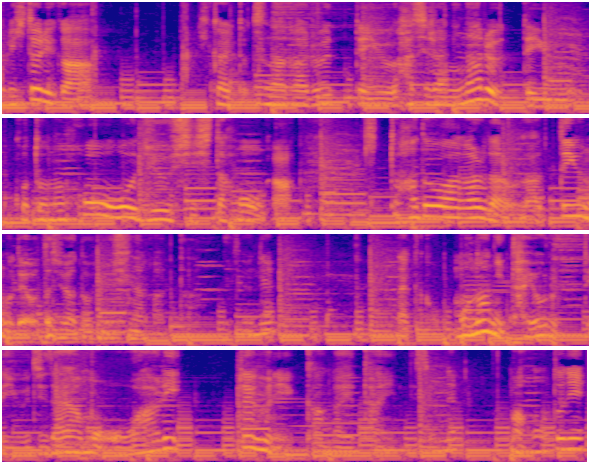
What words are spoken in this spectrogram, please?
人一人が光とつながるっていう柱になるっていうことの方を重視した方がきっと波動は上がるだろうなっていうので私は導入しなかったんですよね。なんかこう物に頼るっていう時代はもう終わりというふうに考えたいんですよね。まあ本当に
